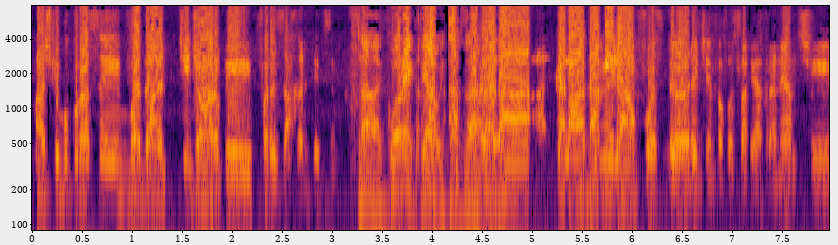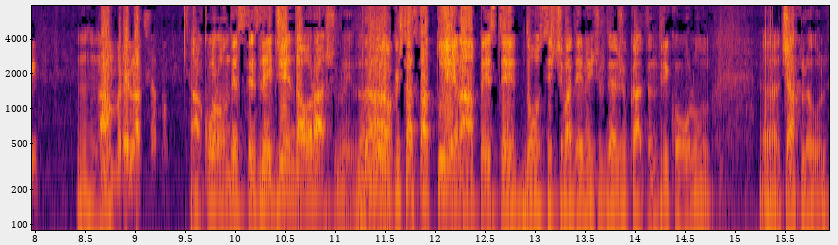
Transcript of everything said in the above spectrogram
aș fi bucuros să-i văd al cincea oară pe fără zahăr, de exemplu. Da, corect, ia uitați, da. Că la, că la Adamile am fost, uh, recent am fost la Piatra Neamț și mm-hmm. am relaxat -o. Acolo unde sunteți legenda orașului. Da. Eu câștigat statuie la peste 200 ceva de meciuri de a jucat în tricoul uh, Ceahlăul.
